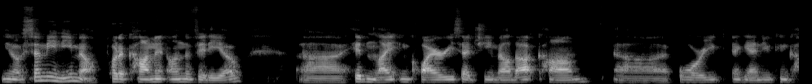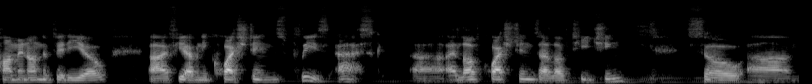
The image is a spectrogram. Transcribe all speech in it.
you know, send me an email. Put a comment on the video, uh, hiddenlightinquiries at gmail.com. Uh, or you, again, you can comment on the video. Uh, if you have any questions, please ask. Uh, I love questions. I love teaching. So um,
